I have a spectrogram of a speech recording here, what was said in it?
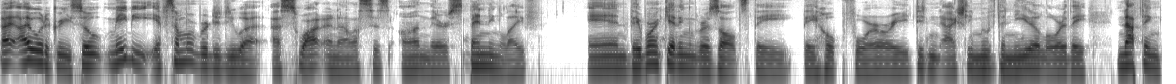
I, I would agree. So maybe if someone were to do a, a SWOT analysis on their spending life and they weren't getting the results they, they hoped for, or it didn't actually move the needle, or they nothing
